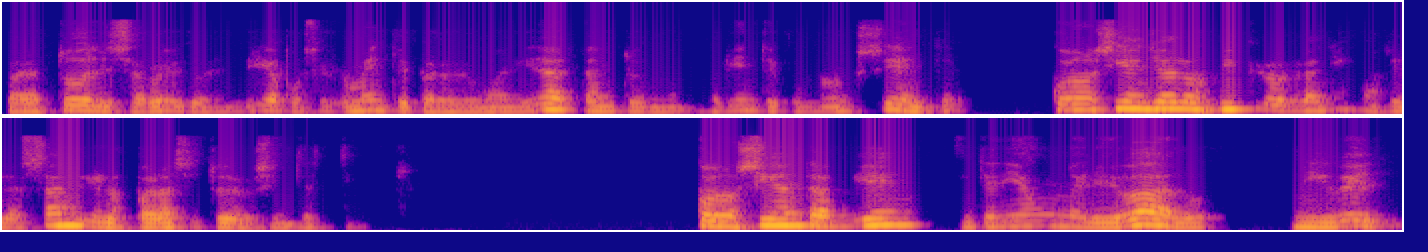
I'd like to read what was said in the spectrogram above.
para todo el desarrollo que vendría posteriormente para la humanidad, tanto en Oriente como en Occidente, conocían ya los microorganismos de la sangre y los parásitos de los intestinos. Conocían también y tenían un elevado nivel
